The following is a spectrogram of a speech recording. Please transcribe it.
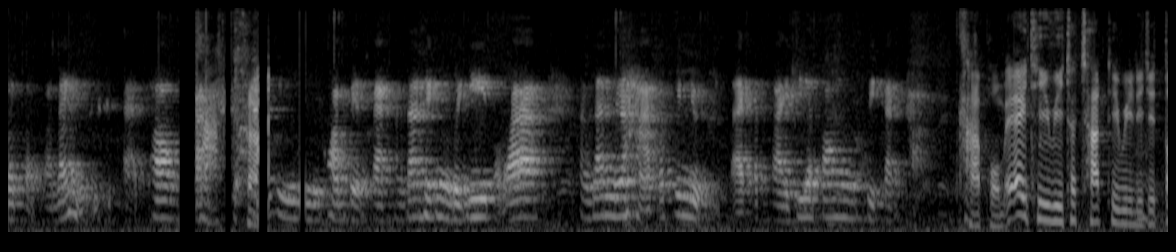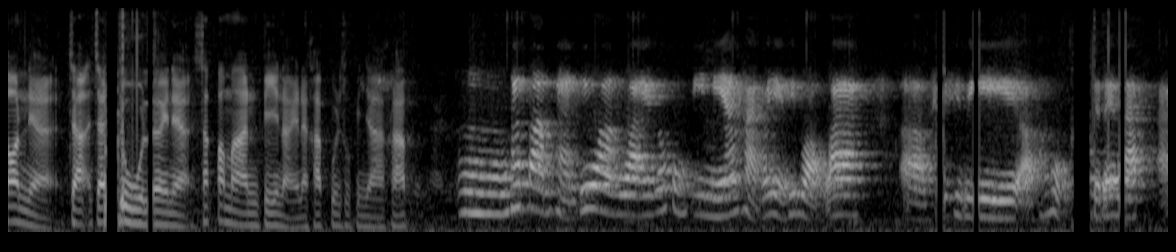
จะเปิดตอนได้ถึง48 ช่องค่ะค่ะนั่นคือความเปลี่ยนแปลงทางด้านเทคโนโลยี แต่ว่าทางด้านเนื้อหาก็ขึ้นอยู่แต่ปัจจัยที่จะต้องคุยกันค่ะครับผมเอ้ไอทีวีชัดๆทีวีดิจิตอลเนี่ยจะจะดูเลยเนี่ยสักประมาณปีไหนนะครับ คุณสุพิญญาครับ อืมถ้าตามแผนที่วางไว้ก็คงปีนี้ค่ะ ก็อย่างที่บอกว่าฟรีทีวีทั้งหกจะได้รับอ่า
